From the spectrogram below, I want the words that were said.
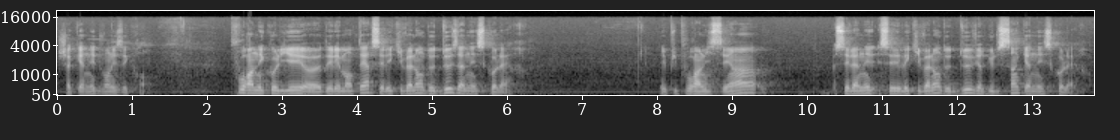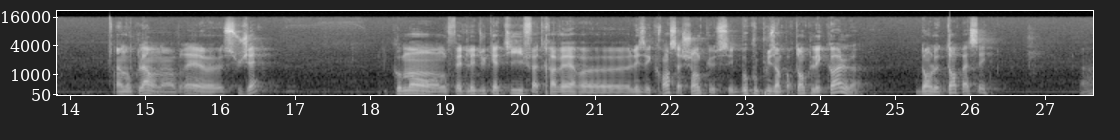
chaque année devant les écrans. Pour un écolier euh, d'élémentaire, c'est l'équivalent de deux années scolaires. Et puis pour un lycéen, c'est l'équivalent de 2,5 années scolaires. Hein, donc là, on a un vrai euh, sujet. Comment on fait de l'éducatif à travers euh, les écrans, sachant que c'est beaucoup plus important que l'école dans le temps passé. Hein,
